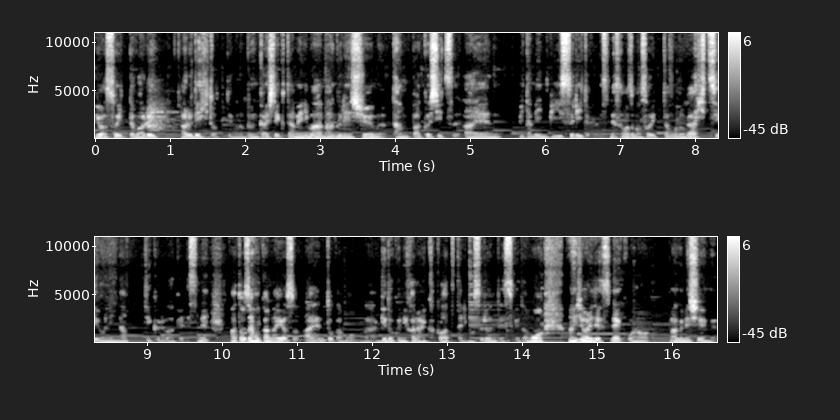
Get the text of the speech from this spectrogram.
要はそういった悪いアルデヒドっていうものを分解していくためには、マグネシウム、タンパク質、亜鉛、ビタミン B3 とかですね、様々そういったものが必要になってくるわけですね。まあ、当然他の要素、亜鉛とかも、ま解毒にかなり関わってたりもするんですけども、まあ、非常にですね、このマグネシウム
